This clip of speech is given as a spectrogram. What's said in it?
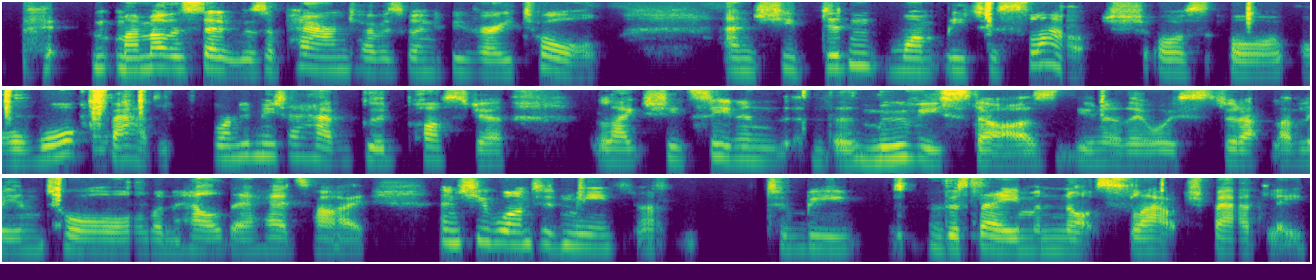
my mother said it was apparent I was going to be very tall, and she didn't want me to slouch or, or, or walk badly. She wanted me to have good posture, like she'd seen in the movie stars. You know, they always stood up lovely and tall and held their heads high. And she wanted me uh, to be the same and not slouch badly.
